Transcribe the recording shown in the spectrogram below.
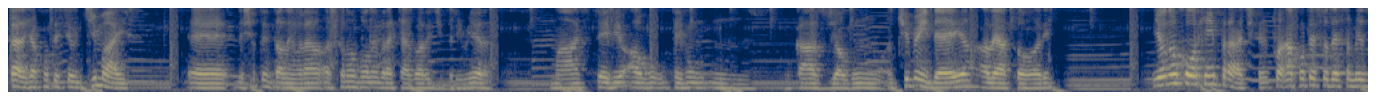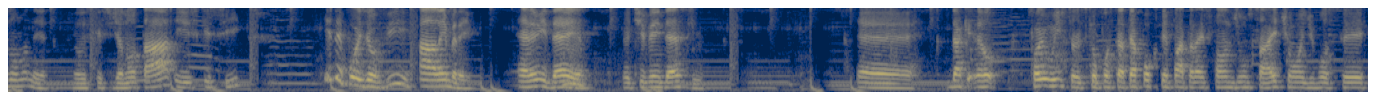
Cara, já aconteceu demais é, deixa eu tentar lembrar, acho que eu não vou lembrar aqui agora de primeira, mas teve algum, teve um, um, um caso de algum, eu tive uma ideia aleatória e eu não coloquei em prática. Aconteceu dessa mesma maneira. Eu esqueci de anotar e esqueci. E depois eu vi, ah, lembrei. Era uma ideia. Hum. Eu tive a ideia assim. É, daqui, eu, foi um Stories que eu postei até há pouco tempo atrás falando de um site onde você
